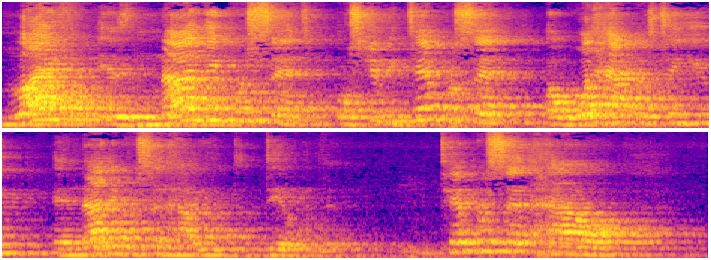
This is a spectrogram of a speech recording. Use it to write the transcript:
life is 90%, or excuse me, 10% of what happens to you, and 90% how you deal with it. 10% how,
